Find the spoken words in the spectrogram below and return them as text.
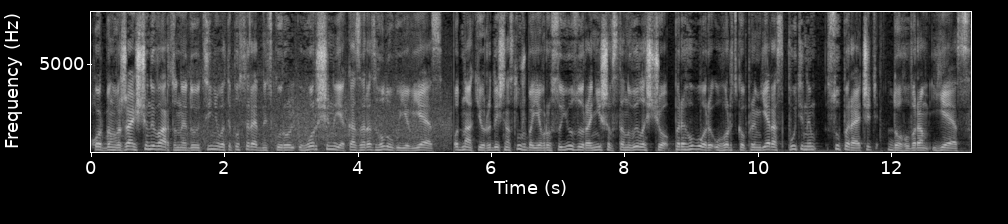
Орбан вважає, що не варто недооцінювати посередницьку роль Угорщини, яка зараз головує в ЄС. Однак юридична служба Євросоюзу раніше встановила, що переговори угорського прем'єра з Путіним суперечать договорам ЄС.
